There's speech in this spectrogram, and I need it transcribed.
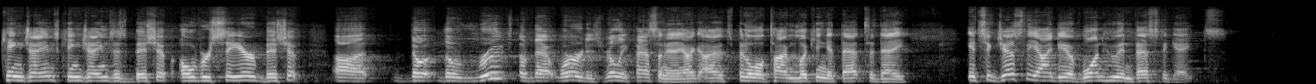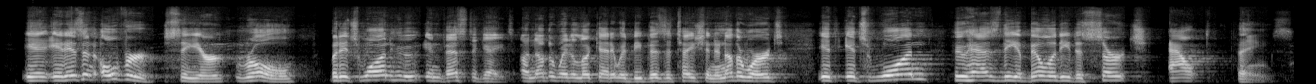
King James, King James is bishop, overseer, bishop. Uh, the, the root of that word is really fascinating. I, I spent a little time looking at that today. It suggests the idea of one who investigates. it, it is an overseer role, but it's one who investigates. Another way to look at it would be visitation. In other words, it, it's one who has the ability to search out things.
